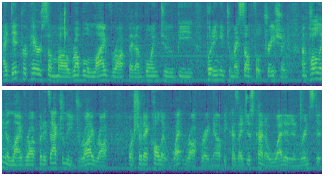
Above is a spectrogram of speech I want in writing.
I did prepare some uh, rubble live rock that I'm going to be putting into my sump filtration. I'm calling it live rock, but it's actually dry rock or should I call it wet rock right now because I just kind of wetted and rinsed it.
